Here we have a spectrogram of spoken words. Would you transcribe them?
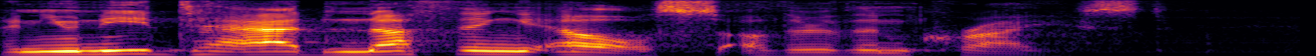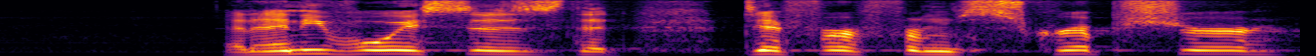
and you need to add nothing else other than Christ. And any voices that differ from Scripture,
